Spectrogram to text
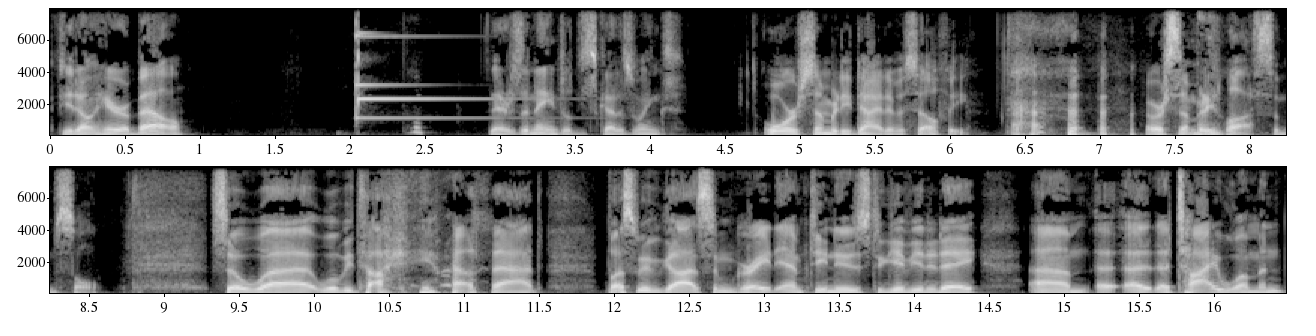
If you don't hear a bell, oh, there's an angel just got his wings. Or somebody died of a selfie. or somebody lost some soul. So uh, we'll be talking about that. Plus, we've got some great empty news to give you today. Um, a, a, Thai woman,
